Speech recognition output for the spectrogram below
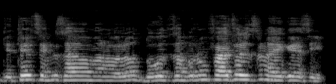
ਜਿੱਥੇ ਸਿੰਘ ਸਾਹਿਬਾਨ ਵੱਲੋਂ 2 ਦਸੰਬਰ ਨੂੰ ਫੈਸਲੇ ਸੁਣਾਏ ਗਏ ਸੀ।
